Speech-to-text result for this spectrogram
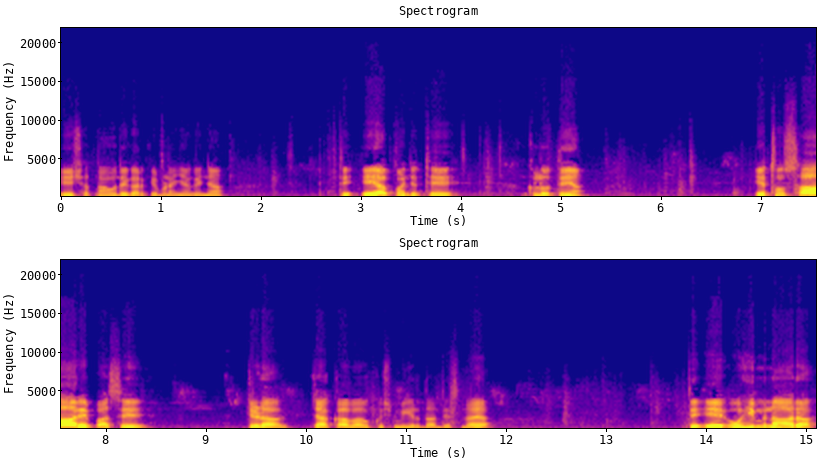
ਇਹ ਛੱਤਾਂ ਉਹਦੇ ਕਰਕੇ ਬਣਾਈਆਂ ਗਈਆਂ। ਤੇ ਇਹ ਆਪਾਂ ਜਿੱਥੇ ਖਲੋਤੇ ਆ, ਇੱਥੋਂ ਸਾਰੇ ਪਾਸੇ ਜਿਹੜਾ ਝਾਕਾ ਵਾ ਉਹ ਕਸ਼ਮੀਰ ਦਾ ਦਿਸਦਾ ਆ। ਤੇ ਇਹ ਉਹੀ ਮਨਾਰ ਆ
